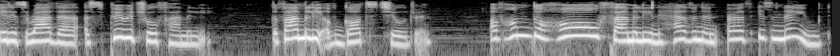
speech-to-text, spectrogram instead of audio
it is rather a spiritual family, the family of God's children, of whom the whole family in heaven and earth is named.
